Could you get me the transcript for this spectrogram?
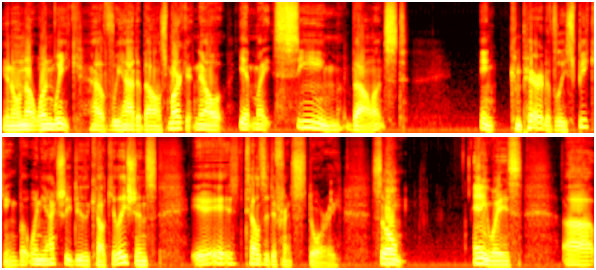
You know, not one week have we had a balanced market. Now, it might seem balanced in comparatively speaking, but when you actually do the calculations, it, it tells a different story. So, anyways, uh,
